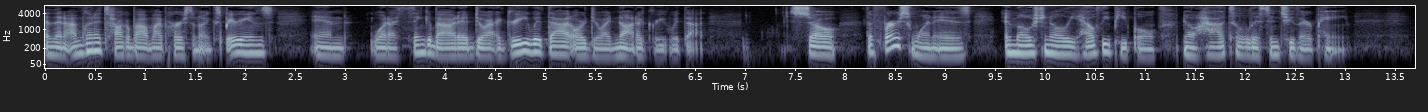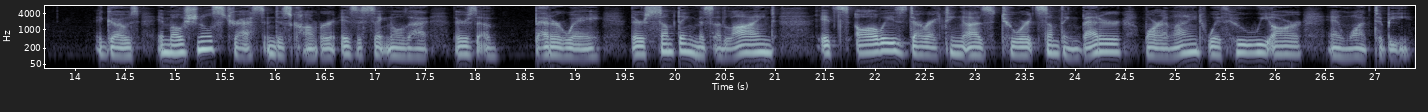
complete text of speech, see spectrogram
and then I'm going to talk about my personal experience and what I think about it. Do I agree with that or do I not agree with that? So, the first one is emotionally healthy people know how to listen to their pain. It goes, emotional stress and discomfort is a signal that there's a better way, there's something misaligned. It's always directing us towards something better, more aligned with who we are and want to be.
